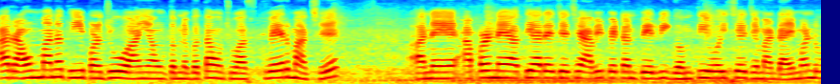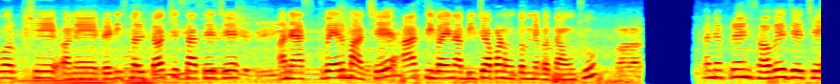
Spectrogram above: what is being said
આ રાઉન્ડમાં નથી, પણ જુઓ, અહીંયા હું તમને બતાવું છું, આ સ્ક્વેરમાં છે. અને આપણને અત્યારે જે છે આવી પેટર્ન પહેરવી ગમતી હોય છે, જેમાં ડાયમંડ વર્ક છે અને ટ્રેડિશનલ ટચ સાથે છે અને આ સ્ક્વેરમાં છે. આ સિવાયના બીજા પણ હું તમને બતાવું છું. અને ફ્રેન્ડ્સ હવે જે છે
